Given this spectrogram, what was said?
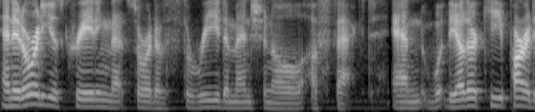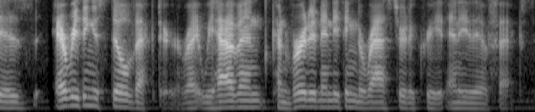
And it already is creating that sort of three dimensional effect. And what the other key part is everything is still vector, right? We haven't converted anything to raster to create any of the effects.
